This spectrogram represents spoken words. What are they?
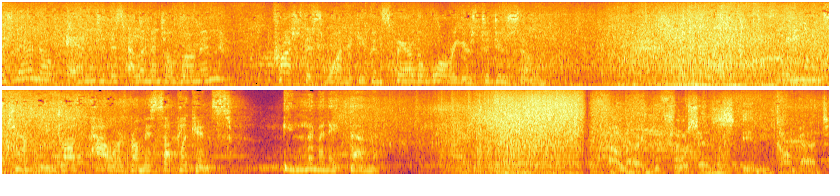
Is there no end to this elemental vermin? Crush this one if you can spare the warriors to do so. Amon's champion draws power from his supplicants. Eliminate them. Allied forces in combat.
